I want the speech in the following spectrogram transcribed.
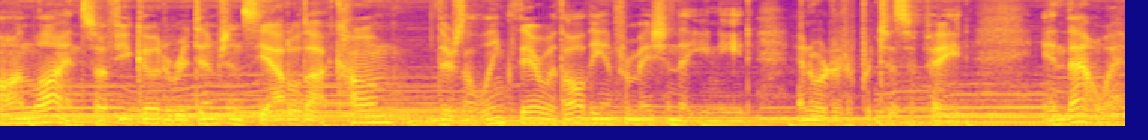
online. So, if you go to redemptionseattle.com, there's a link there with all the information that you need in order to participate in that way.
